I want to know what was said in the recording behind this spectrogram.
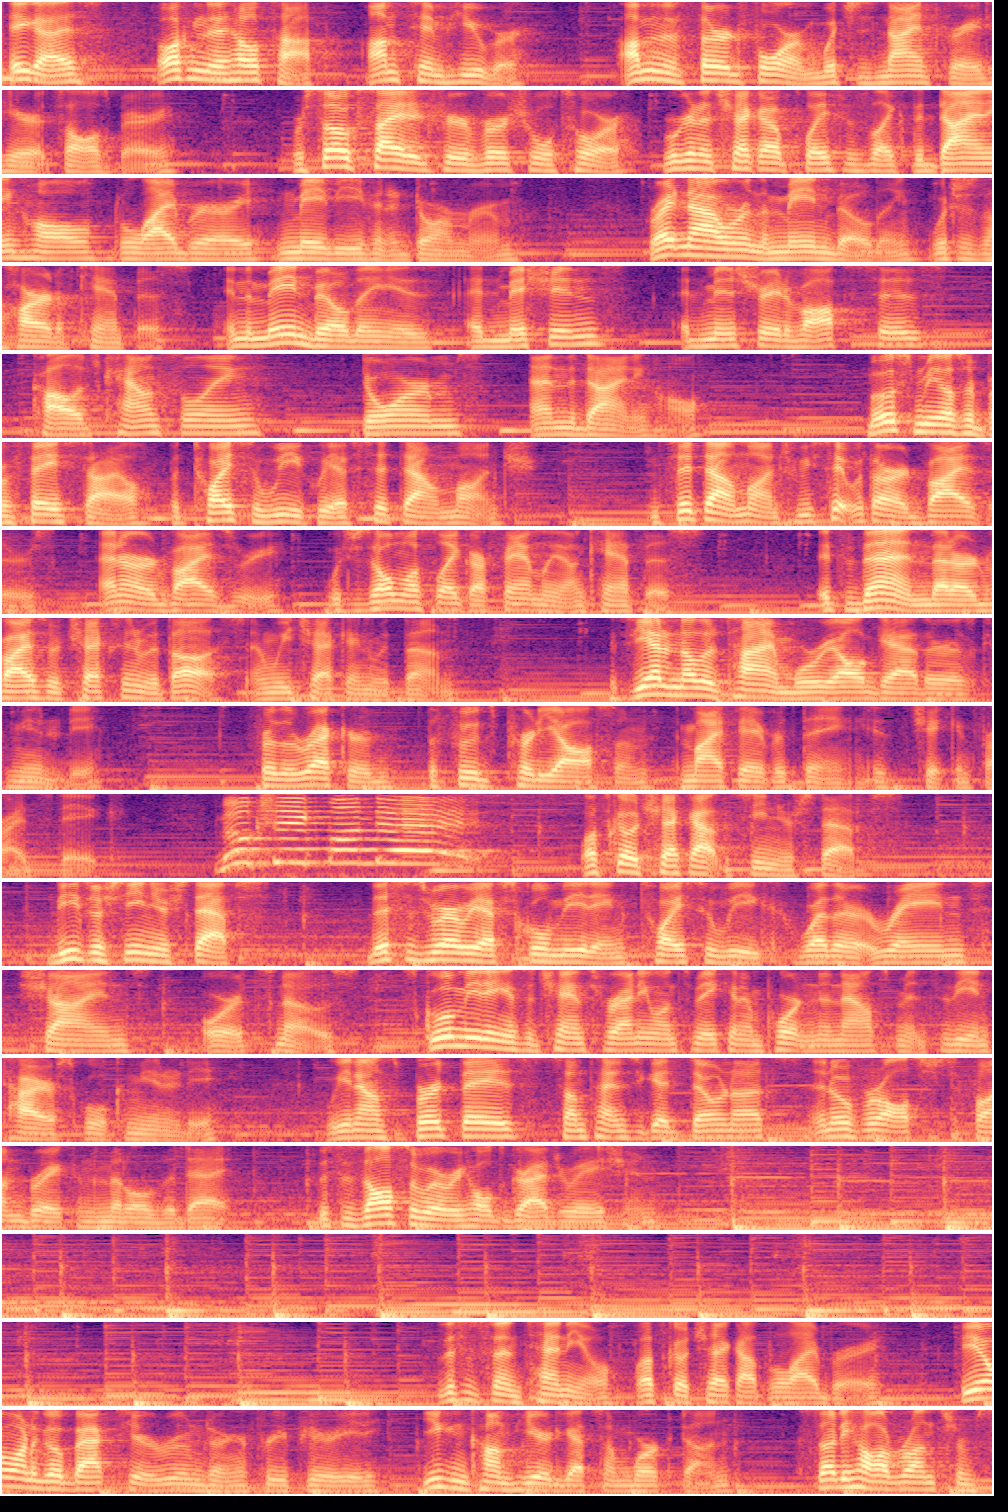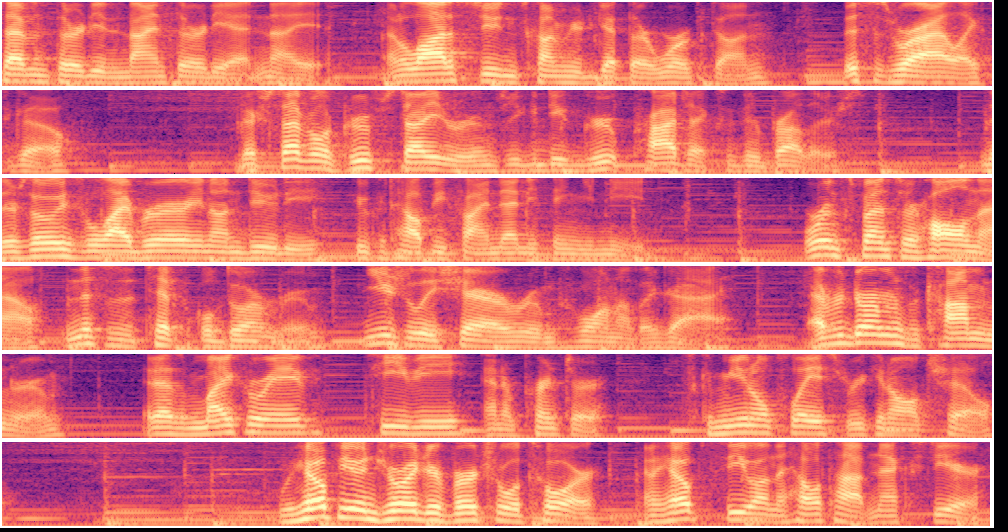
Hey guys, welcome to Hilltop. I'm Tim Huber. I'm in the third form, which is ninth grade here at Salisbury. We're so excited for your virtual tour. We're gonna check out places like the dining hall, the library, and maybe even a dorm room. Right now we're in the main building, which is the heart of campus. In the main building is admissions, administrative offices, college counseling, dorms, and the dining hall. Most meals are buffet style, but twice a week we have sit-down lunch. In sit-down lunch, we sit with our advisors and our advisory, which is almost like our family on campus. It's then that our advisor checks in with us and we check in with them. It's yet another time where we all gather as a community. For the record, the food's pretty awesome, and my favorite thing is the chicken fried steak. Milkshake Monday! Let's go check out the senior steps. These are senior steps. This is where we have school meeting twice a week, whether it rains, shines, or it snows. School meeting is a chance for anyone to make an important announcement to the entire school community. We announce birthdays, sometimes you get donuts, and overall it's just a fun break in the middle of the day. This is also where we hold graduation. This is Centennial. Let's go check out the library. If you don't want to go back to your room during a free period, you can come here to get some work done. Study hall runs from 7.30 to 9.30 at night, and a lot of students come here to get their work done. This is where I like to go. There's several group study rooms where you can do group projects with your brothers. There's always a librarian on duty who can help you find anything you need. We're in Spencer Hall now, and this is a typical dorm room. Usually share a room with one other guy. Every dorm is a common room. It has a microwave, TV, and a printer. It's a communal place where you can all chill. We hope you enjoyed your virtual tour, and we hope to see you on the Hilltop next year.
